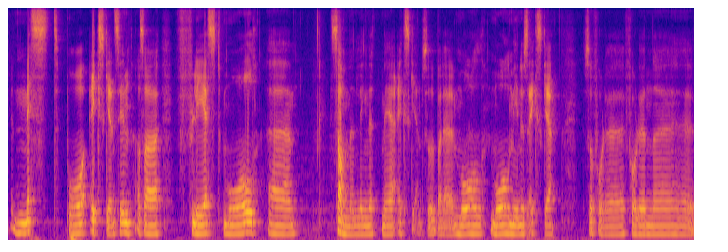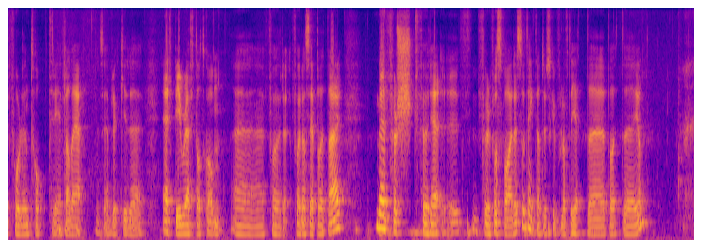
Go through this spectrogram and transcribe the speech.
mest på XG-en sin. Altså flest mål eh, sammenlignet med XG-en. Så bare mål, mål minus XG. Så får du, får du en, en topp tre fra det. Så jeg bruker eh, fbref.com for, for, å se på dette her. Men først, før, jeg, før du får svaret, så tenkte jeg at du skulle få lov til å gjette på dette, Jon.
